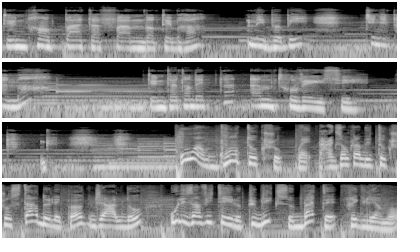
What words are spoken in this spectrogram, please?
Tu ne prends pas ta femme dans tes bras Mais Bobby, tu n'es pas mort Tu ne t'attendais pas à me trouver ici. Ou un bon talk show. Ouais, par exemple un des talk shows stars de l'époque, Geraldo, où les invités et le public se battaient régulièrement.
